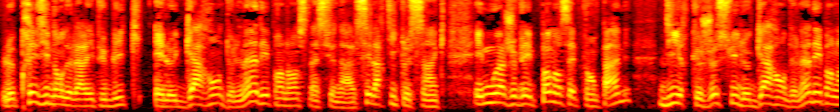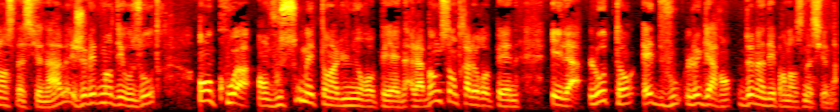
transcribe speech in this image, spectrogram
le président de la République est le garant de l'indépendance nationale. C'est l'article 5. Et moi, je vais, pendant cette campagne, dire que je suis le garant de l'indépendance nationale et je vais demander aux autres en quoi, en vous soumettant à l'Union européenne, à la Banque centrale européenne et à l'OTAN, êtes-vous le garant de l'indépendance nationale?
